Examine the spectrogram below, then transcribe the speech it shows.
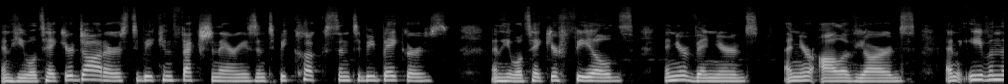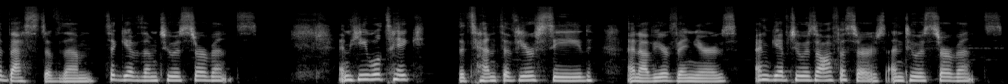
And he will take your daughters to be confectionaries and to be cooks and to be bakers. And he will take your fields and your vineyards and your olive yards and even the best of them to give them to his servants. And he will take the tenth of your seed and of your vineyards, and give to his officers and to his servants.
